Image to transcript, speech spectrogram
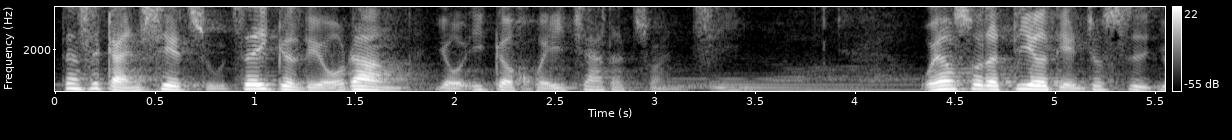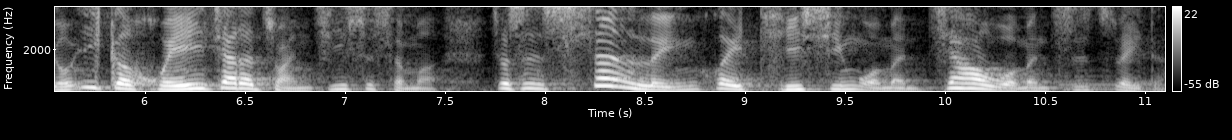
但是感谢主，这一个流浪有一个回家的转机。我要说的第二点就是有一个回家的转机是什么？就是圣灵会提醒我们，叫我们知罪的。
